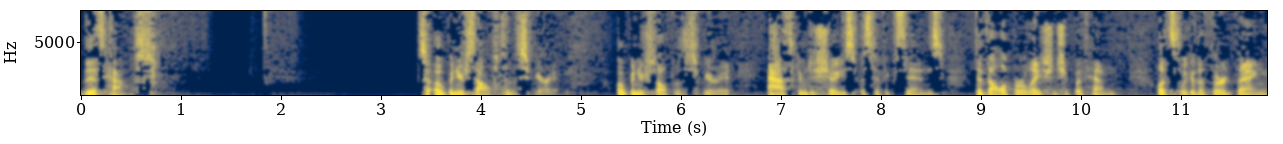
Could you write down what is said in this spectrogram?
this house. So open yourself to the Spirit. Open yourself to the Spirit. Ask Him to show you specific sins. Develop a relationship with Him. Let's look at the third thing.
